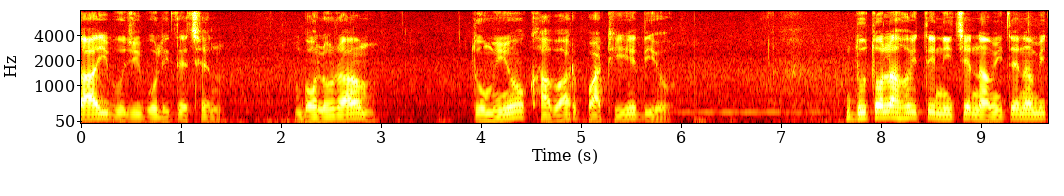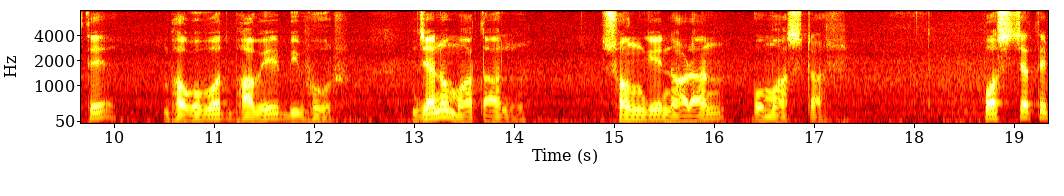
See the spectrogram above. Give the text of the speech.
তাই বুঝি বলিতেছেন, বলরাম, তুমিও খাবার পাঠিয়ে দিও। দুতলা হইতে নিচে নামিতে নামিতে ভগবত ভাবে বিভোর, যেন মাতাল, সঙ্গে নারায়ণ ও মাস্টার। পশ্চাতে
